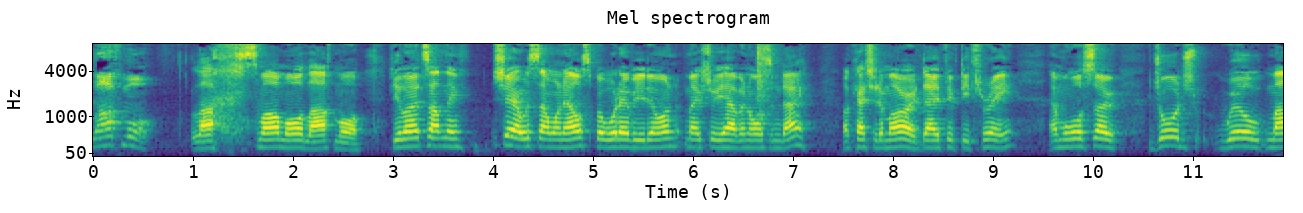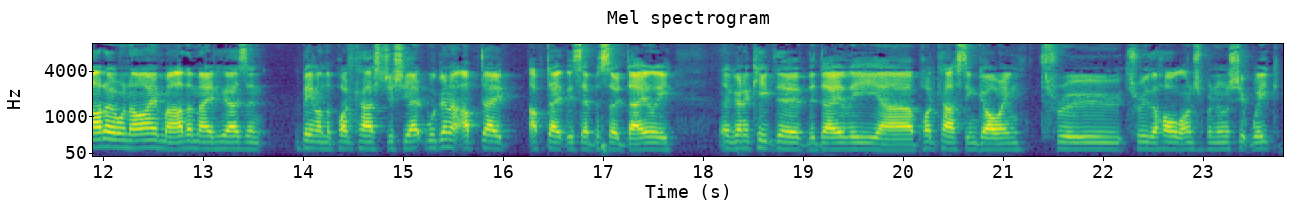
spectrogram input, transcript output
Laugh more. La- smile more, laugh more. If you learned something, share it with someone else. But whatever you're doing, make sure you have an awesome day. I'll catch you tomorrow, day 53. And we'll also, George, Will, Marto, and I, Martha, mate, who hasn't been on the podcast just yet, we're going to update update this episode daily. They're going to keep the, the daily uh, podcasting going through through the whole entrepreneurship week.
